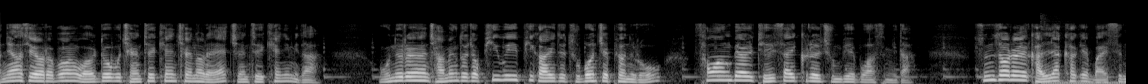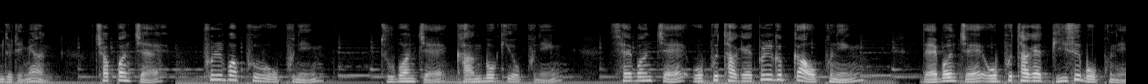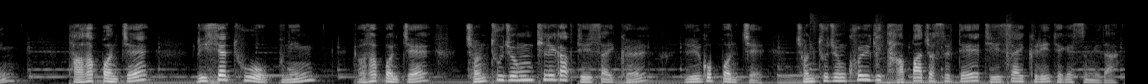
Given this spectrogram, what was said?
안녕하세요 여러분. 월드 오브 젠틀캔 채널의 젠틀캔입니다. 오늘은 잠행도적 PVP 가이드 두 번째 편으로 상황별 deal 사이클을 준비해 보았습니다. 순서를 간략하게 말씀드리면 첫 번째 full buff 오프닝 두 번째 간보기 오프닝 세 번째 off target full급가 오프닝 네 번째 off target 비습 오프닝 다섯 번째 리셋 후 오프닝 여섯 번째 전투 중 kill각 deal cycle 일곱 번째 전투 중 쿨기 다 빠졌을 때의 deal cycle이 되겠습니다.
